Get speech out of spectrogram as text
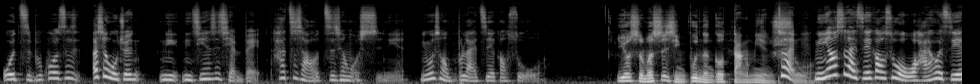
我只不过是，而且我觉得你你今天是前辈，他至少支撑我十年，你为什么不来直接告诉我？有什么事情不能够当面说？对你要是来直接告诉我，我还会直接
